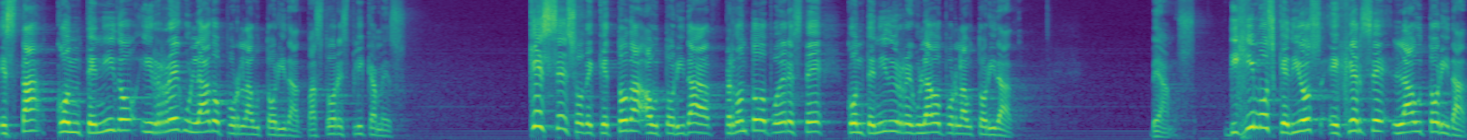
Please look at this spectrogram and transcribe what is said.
está contenido y regulado por la autoridad. Pastor, explícame eso. ¿Qué es eso de que toda autoridad, perdón, todo poder esté contenido y regulado por la autoridad? Veamos. Dijimos que Dios ejerce la autoridad.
